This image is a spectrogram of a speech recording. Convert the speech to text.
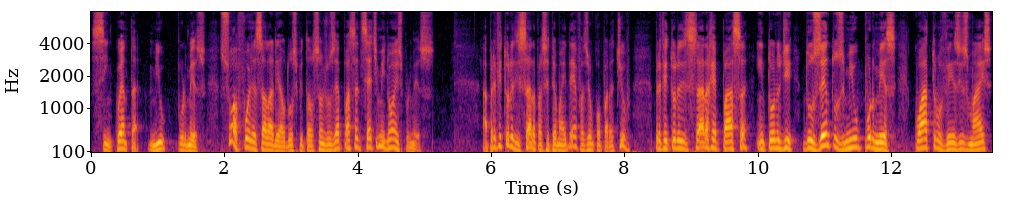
50 mil por mês. Só a folha salarial do Hospital São José passa de 7 milhões por mês. A Prefeitura de Sara, para você ter uma ideia, fazer um comparativo, a Prefeitura de Sara repassa em torno de 200 mil por mês, quatro vezes mais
